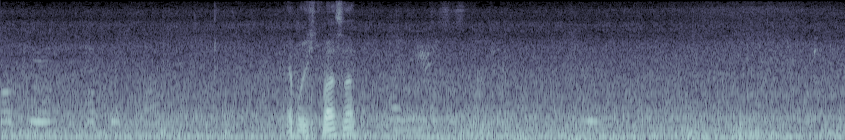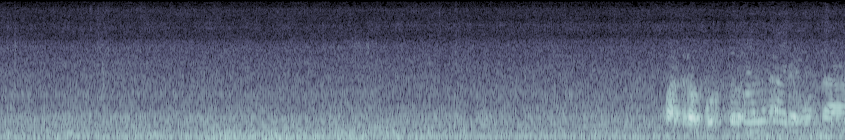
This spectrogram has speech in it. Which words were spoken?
Okay. Er bricht was ab? Ein. Cuatro puntos la segunda.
